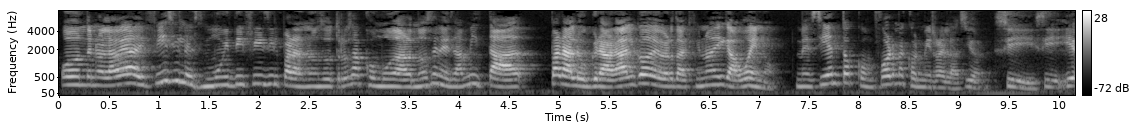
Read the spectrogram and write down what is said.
o donde no la vea difícil, es muy difícil para nosotros acomodarnos en esa mitad para lograr algo de verdad que uno diga, bueno, me siento conforme con mi relación. Sí, sí, y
